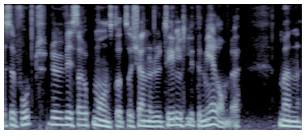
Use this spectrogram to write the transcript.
så fort du visar upp monstret så känner du till lite mer om det. Men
